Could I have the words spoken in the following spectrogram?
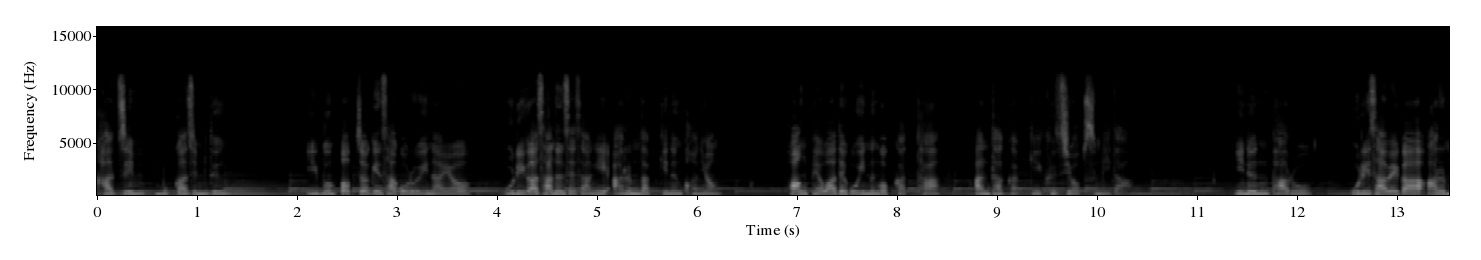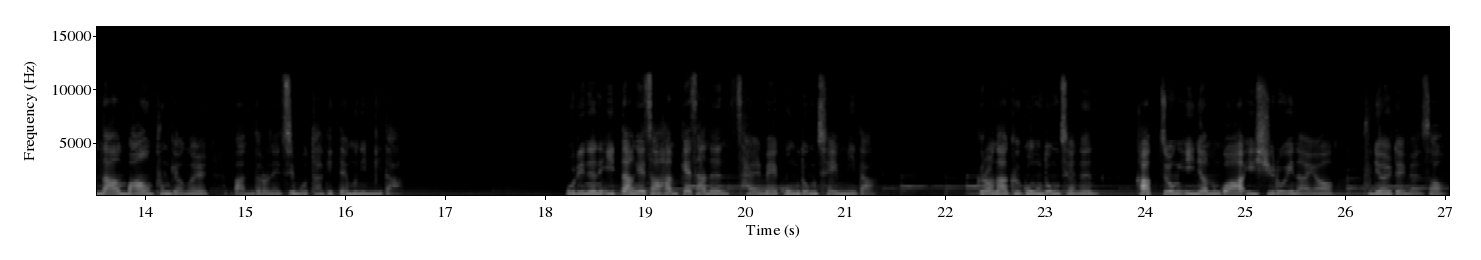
가짐, 못 가짐 등 이분법적인 사고로 인하여 우리가 사는 세상이 아름답기는커녕 황폐화되고 있는 것 같아 안타깝기 그지없습니다. 이는 바로 우리 사회가 아름다운 마음 풍경을 만들어내지 못하기 때문입니다. 우리는 이 땅에서 함께 사는 삶의 공동체입니다. 그러나 그 공동체는 각종 이념과 이슈로 인하여 분열되면서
